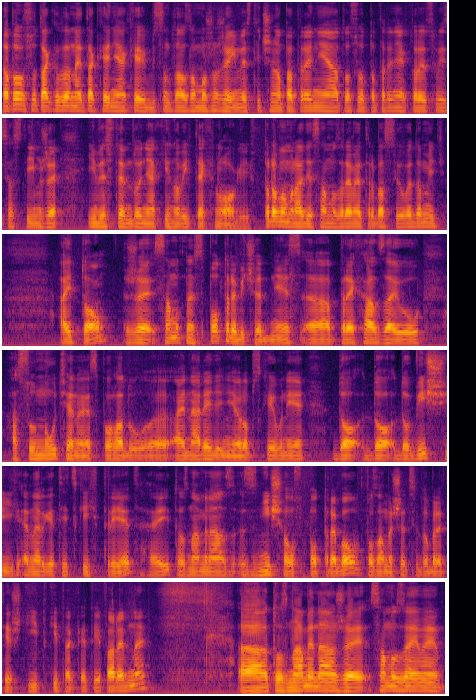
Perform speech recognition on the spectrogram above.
No a potom sú takzvané také nejaké, by som to nazval možno, že investičné opatrenia a to sú opatrenia, ktoré súvisia s tým, že investujem do nejakých nových technológií. V prvom rade samozrejme treba si uvedomiť, aj to, že samotné spotrebiče dnes uh, prechádzajú a sú nútené z pohľadu uh, aj nariadení Európskej únie do, do, do vyšších energetických tried, hej, to znamená s, s nižšou spotrebou, poznáme všetci dobre tie štítky, také tie farebné. A to znamená, že samozrejme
